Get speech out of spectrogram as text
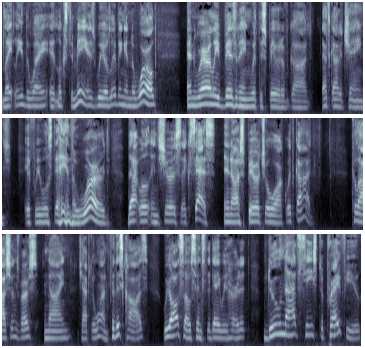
lately, the way it looks to me is we are living in the world and rarely visiting with the Spirit of God. That's got to change. If we will stay in the Word, that will ensure success in our spiritual walk with God. Colossians verse 9, chapter 1. For this cause, we also, since the day we heard it, do not cease to pray for you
